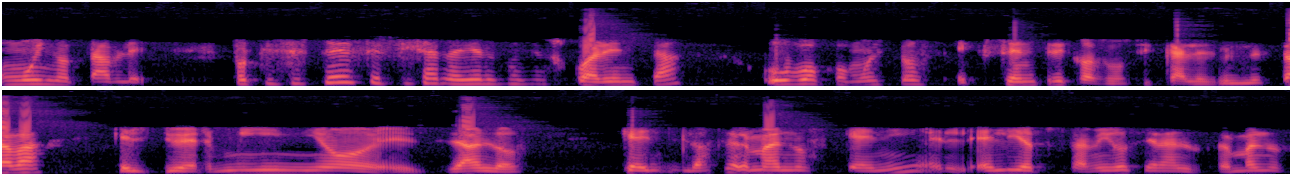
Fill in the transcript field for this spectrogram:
muy notable. Porque si ustedes se fijan ahí en los años 40, hubo como estos excéntricos musicales. Estaba el tío Herminio, eh, eran los, los hermanos Kenny, él y otros amigos eran los hermanos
